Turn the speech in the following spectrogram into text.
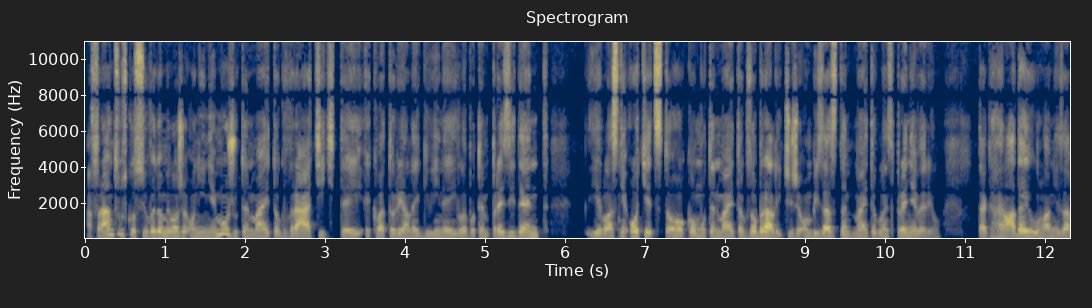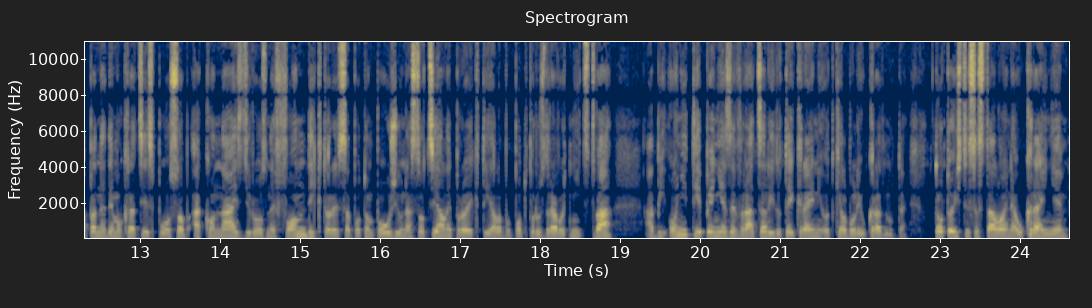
a Francúzsko si uvedomilo, že oni nemôžu ten majetok vrátiť tej ekvatoriálnej Gvineji, lebo ten prezident je vlastne otec toho, komu ten majetok zobrali. Čiže on by zase ten majetok len spreneveril tak hľadajú hlavne západné demokracie spôsob, ako nájsť rôzne fondy, ktoré sa potom použijú na sociálne projekty alebo podporu zdravotníctva, aby oni tie peniaze vracali do tej krajiny, odkiaľ boli ukradnuté. Toto isté sa stalo aj na Ukrajine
